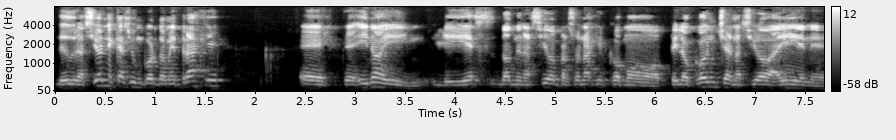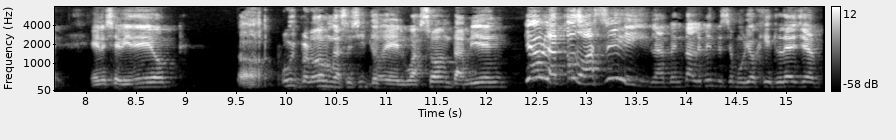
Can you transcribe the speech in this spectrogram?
duración, es casi un cortometraje. Este, y no, y, es donde nació el personaje como Pelo Concha, nació ahí en, eh, en ese video. Uy, perdón, necesito el Guasón también. Que habla todo así. Lamentablemente se murió Heath Ledger,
